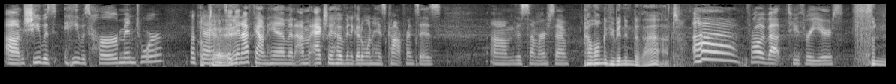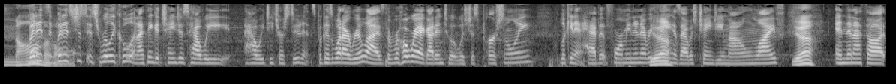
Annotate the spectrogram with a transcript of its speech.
Um, she was he was her mentor. okay. Okay. So then I found him, and I'm actually hoping to go to one of his conferences um, this summer. So, how long have you been into that? uh, probably about two, three years. Phenomenal. But it's but it's just it's really cool, and I think it changes how we how we teach our students. Because what I realized, the whole way I got into it was just personally looking at habit forming and everything Yeah. as I was changing my own life. yeah. And then I thought,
